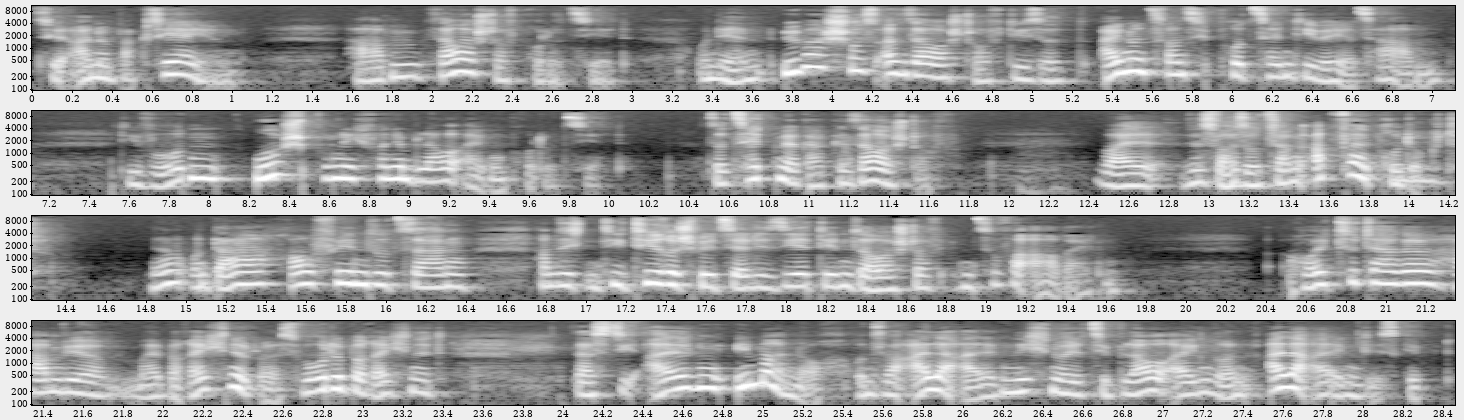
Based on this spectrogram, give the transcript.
Cyanobakterien haben Sauerstoff produziert. Und der Überschuss an Sauerstoff, diese 21 Prozent, die wir jetzt haben, die wurden ursprünglich von den Blaualgen produziert. Sonst hätten wir gar keinen Sauerstoff, weil das war sozusagen Abfallprodukt. Ja, und daraufhin sozusagen haben sich die Tiere spezialisiert, den Sauerstoff eben zu verarbeiten. Heutzutage haben wir mal berechnet, oder es wurde berechnet, dass die Algen immer noch, und zwar alle Algen, nicht nur jetzt die Blaualgen, sondern alle Algen, die es gibt,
